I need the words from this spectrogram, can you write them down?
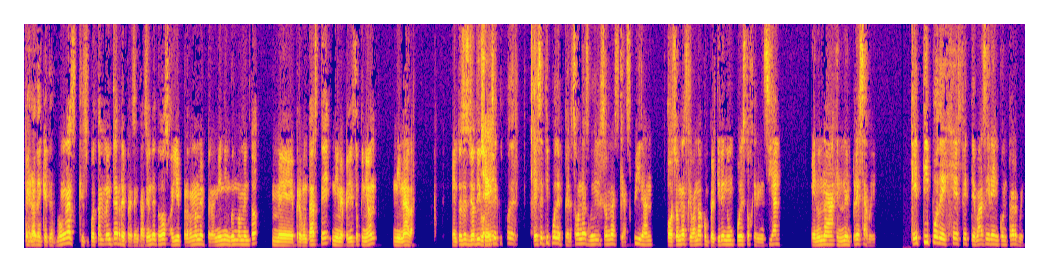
Pero de que te pongas que supuestamente representación de todos, oye, perdóname, pero a mí en ningún momento me preguntaste, ni me pediste opinión, ni nada. Entonces yo digo, sí. ese, tipo de, ese tipo de personas, güey, son las que aspiran o son las que van a competir en un puesto gerencial en una, en una empresa, güey. ¿Qué tipo de jefe te vas a ir a encontrar, güey?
